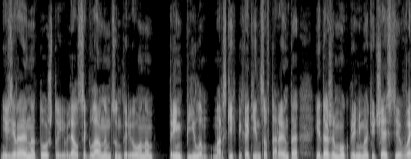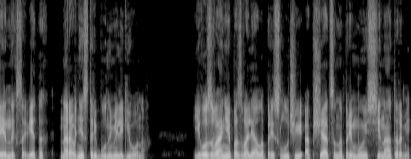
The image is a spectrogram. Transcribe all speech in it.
невзирая на то, что являлся главным центурионом, примпилом морских пехотинцев Торрента и даже мог принимать участие в военных советах наравне с трибунами легионов. Его звание позволяло при случае общаться напрямую с сенаторами,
